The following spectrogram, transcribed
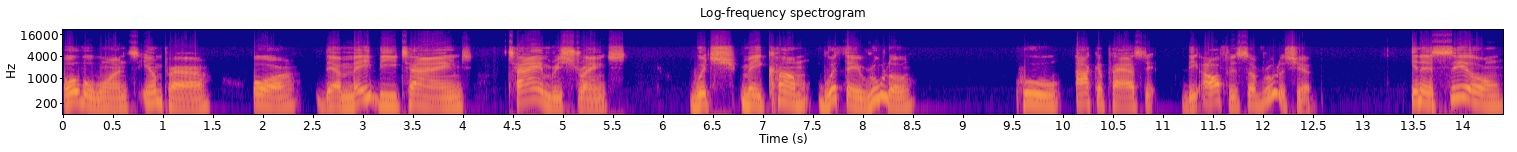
over one's empire, or there may be times, time restraints, which may come with a ruler who occupies the, the office of rulership. In a seal,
